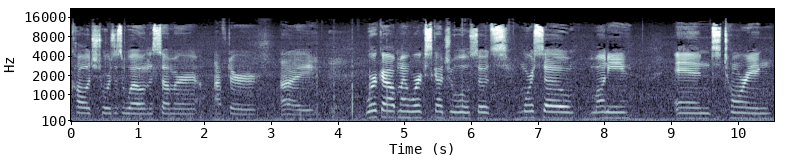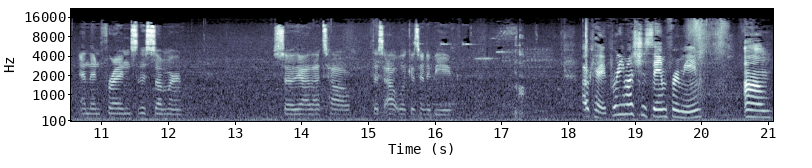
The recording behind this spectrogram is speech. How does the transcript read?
college tours as well in the summer after I work out my work schedule. So it's more so money and touring and then friends this summer. So yeah, that's how this outlook is going to be. Okay, pretty much the same for me. Um,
